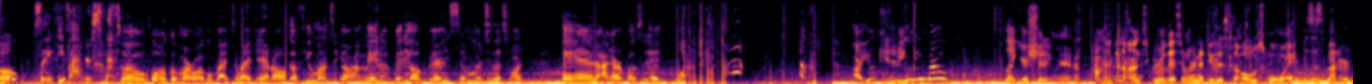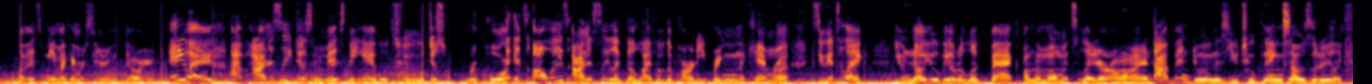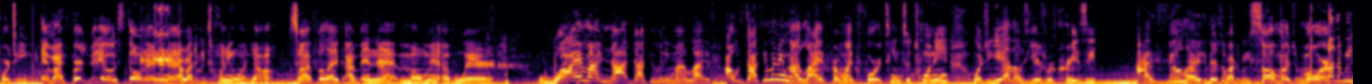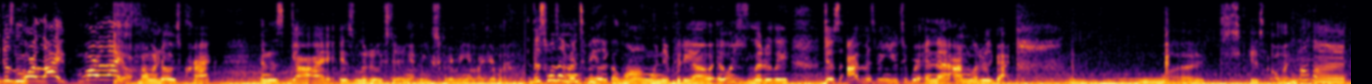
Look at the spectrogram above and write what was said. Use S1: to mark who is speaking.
S1: Oh, safety first. So welcome or welcome back to my channel. A few months ago, I made a video very similar to this one and I never posted it. Ah! Are you kidding me, bro? Like you're shitting me. I'm just gonna unscrew this and we're gonna do this the old school way. Is this better? Oh, it's me and my camera steering, don't worry. Anyway, I've honestly just missed being able to just record. It's always honestly like the life of the party, bringing the camera, because you get to like, you know you'll be able to look back on the moments later on. I've been doing this YouTube thing since I was literally like 14. And my first video is still on the internet. I'm about to be 21, y'all. So I feel like I'm in that moment of where why am I not documenting my life? I was documenting my life from like 14 to 20, which yeah, those years were crazy. I feel like there's about to be so much more. About to be just more life, more life. Yeah. My window is cracked and this guy is literally staring at me, screaming at my camera. This wasn't meant to be like a long-winded video. It was literally just, I miss being a YouTuber and that I'm literally back. What is going on?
